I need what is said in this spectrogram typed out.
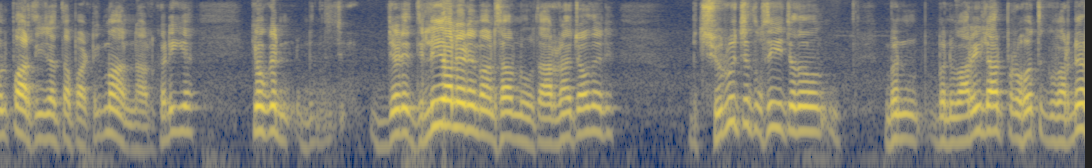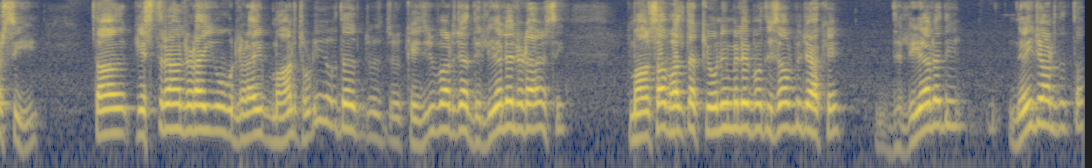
ਹੁਣ ਭਾਰਤੀ ਜਨਤਾ ਪਾਰਟੀ ਮਾਨ ਨਾਲ ਖੜੀ ਹੈ ਕਿਉਂਕਿ ਜਿਹੜੇ ਦਿੱਲੀ ਵਾਲੇ ਨੇ ਮਾਨ ਸਾਹਿਬ ਨੂੰ ਉਤਾਰਨਾ ਚਾਹੁੰਦੇ ਨੇ। ਸ਼ੁਰੂ ਚ ਤੁਸੀਂ ਜਦੋਂ ਬਨ ਬਨਵਾਰੀ ਲਾਲ ਪ੍ਰੋਹਤ ਗਵਰਨਰ ਸੀ ਤਾਂ ਕਿਸ ਤਰ੍ਹਾਂ ਲੜਾਈ ਉਹ ਲੜਾਈ ਮਾਨ ਥੋੜੀ ਉਹ ਤਾਂ ਕੇਜਰੀਵਾਲ ਜਾਂ ਦਿੱਲੀ ਵਾਲੇ ਲੜਾਏ ਸੀ। ਮਾਨ ਸਾਹਿਬ ਹਾਲ ਤੱਕ ਕਿਉਂ ਨਹੀਂ ਮਿਲੇ ਮੋਦੀ ਸਾਹਿਬ ਨੂੰ ਜਾ ਕੇ? ਦਿੱਲੀ ਵਾਲੇ ਦੀ ਨਹੀਂ ਜਾਣ ਦਿੱਤਾ।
